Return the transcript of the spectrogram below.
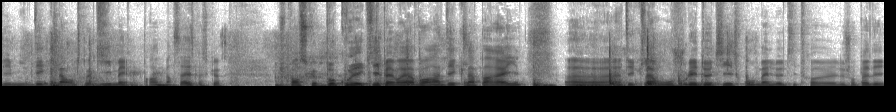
j'ai mis déclin entre guillemets par Mercedes parce que je pense que beaucoup d'équipes aimeraient avoir un déclin pareil, euh, un déclin où on joue les deux titres, où on mène le titre euh, de championnat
